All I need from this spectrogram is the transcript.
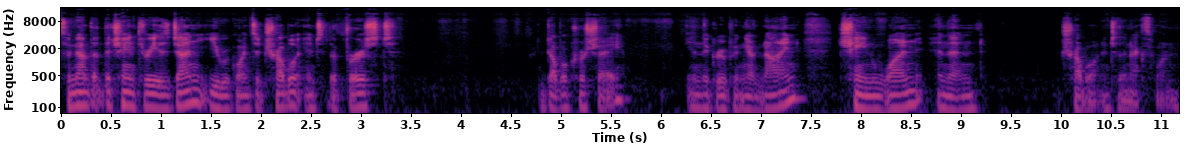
So now that the chain three is done, you are going to treble into the first double crochet in the grouping of nine, chain one, and then treble into the next one.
